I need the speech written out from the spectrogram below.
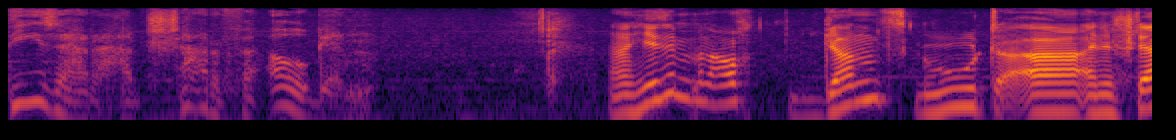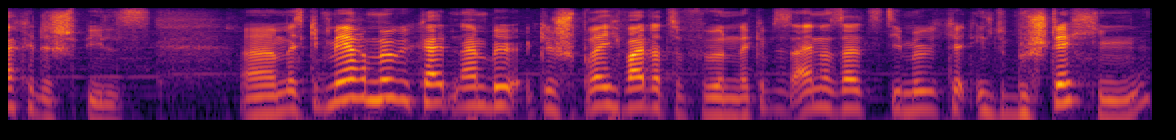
dieser hat scharfe Augen. Äh, hier sieht man auch ganz gut äh, eine Stärke des Spiels. Ähm, es gibt mehrere Möglichkeiten, ein Be Gespräch weiterzuführen. Da gibt es einerseits die Möglichkeit, ihn zu bestechen.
